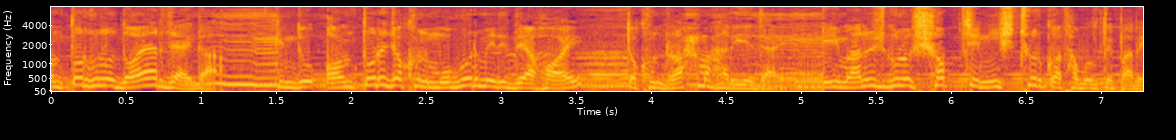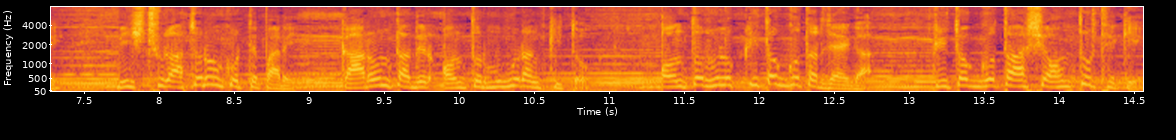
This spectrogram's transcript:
অন্তর হলো দয়ার জায়গা। কিন্তু অন্তরে যখন মোহর মেরে দেওয়া হয়, তখন রাহমা হারিয়ে যায়। এই মানুষগুলো সবচেয়ে নিষ্ঠুর কথা বলতে পারে, নিষ্ঠুর আচরণ করতে পারে, কারণ তাদের অন্তর মোহরাঙ্কিত। অন্তর হলো কৃতজ্ঞতার জায়গা। কৃতজ্ঞতা আসে অন্তর থেকে।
